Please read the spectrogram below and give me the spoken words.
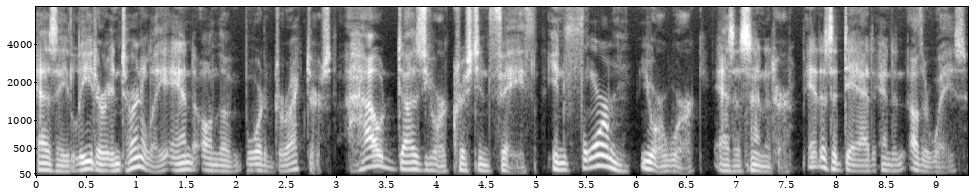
as a leader internally and on the board of directors. How does your Christian faith inform your work as a senator and as a dad and in other ways?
